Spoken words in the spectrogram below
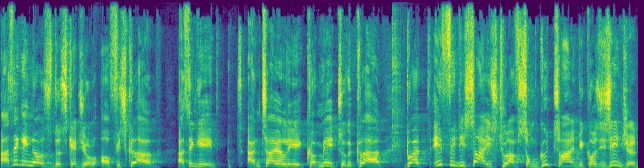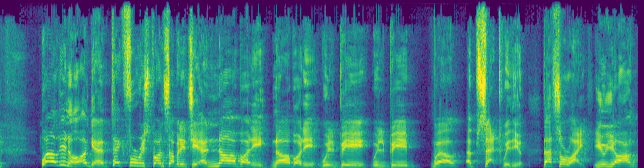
I think he knows the schedule of his club, I think he entirely commit to the club. But if he decides to have some good time because he's injured, well, you know, again, take full responsibility, and nobody, nobody will be will be well upset with you. That's all right. You're young.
